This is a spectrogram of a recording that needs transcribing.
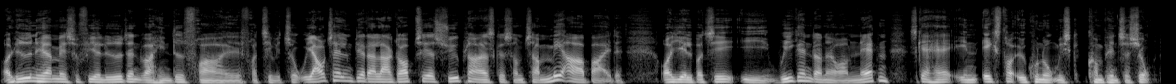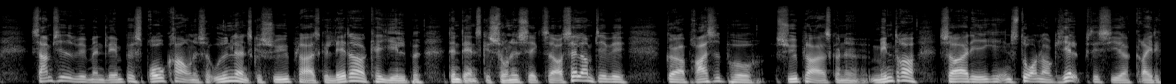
Og lyden her med Sofia Lyde, den var hentet fra, øh, fra TV2. I aftalen bliver der lagt op til, at sygeplejersker, som tager mere arbejde og hjælper til i weekenderne og om natten, skal have en ekstra økonomisk kompensation. Samtidig vil man lempe sprogkravene, så udenlandske sygeplejersker lettere kan hjælpe den danske sundhedssektor. Og selvom det vil gøre presset på sygeplejerskerne mindre, så er det ikke en stor nok hjælp, det siger Grete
